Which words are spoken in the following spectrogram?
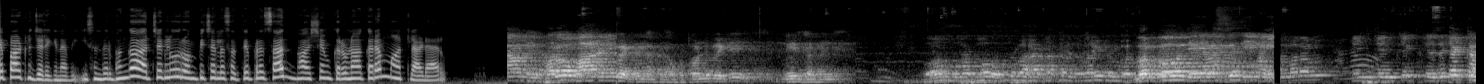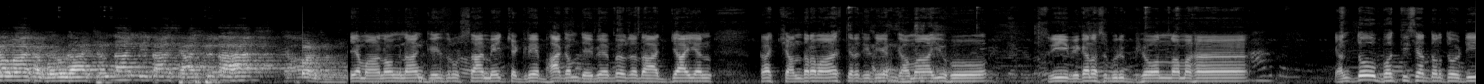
ఏర్పాట్లు జరిగినవి. ఈ సందర్భంగా అర్చకులు రొంపిచర్ల సత్యప్రసాద్ భాష్యం కరుణాకరం మాట్లాడారు. నీరు చల్లండి భర్గో దేవస్య ధీమహి. చక్రవాక గరుడ చందాన్విత శాశ్వత. మానోంగ్నాం కేతురుస్సా మే చగ్రే భాగం దేవేభ్యోదాధ్యాయన్ చంద్రమా స్థిరతిథి గమాయు శ్రీ వికనస గురుభ్యో నమ. ఎంతో భక్తి శ్రద్ధలతోటి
